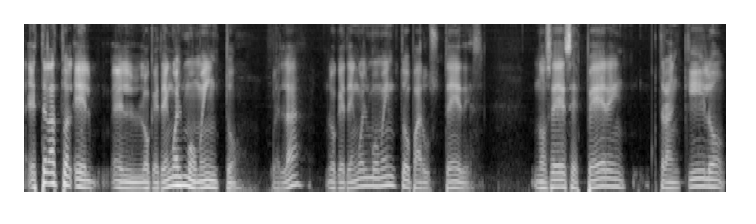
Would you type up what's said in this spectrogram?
Este es el actual, el- el- lo que tengo el momento, ¿verdad? Lo que tengo el momento para ustedes. No se desesperen, tranquilo,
